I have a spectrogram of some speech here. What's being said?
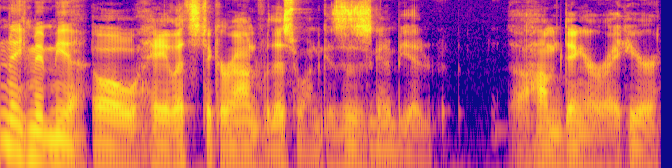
Nicht mit mir. Oh, hey, let's stick around for this one because this is going to be a, a humdinger right here.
